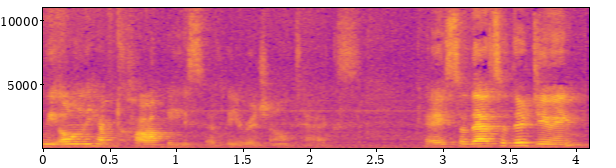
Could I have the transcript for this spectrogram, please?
We only have copies of the original text. Okay, so that's what they're doing.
